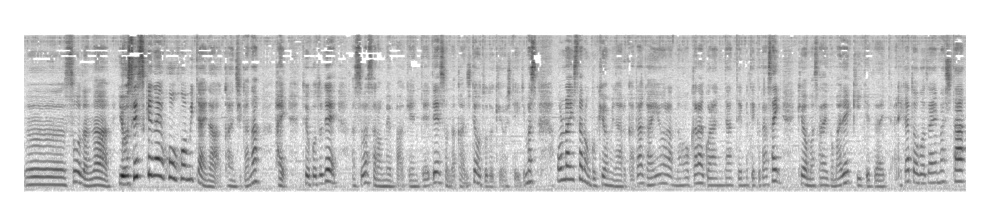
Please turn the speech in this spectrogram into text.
うーんそうだな寄せ付けない方法みたいな感じかな。はいということで明日はサロンメンバー限定でそんな感じでお届けをしていきます。オンラインサロンご興味のある方概要欄の方からご覧になってみてください。今日も最後まで聞いていただいてありがとうございました。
